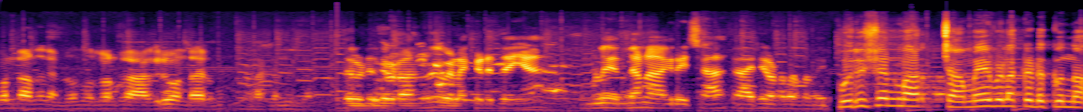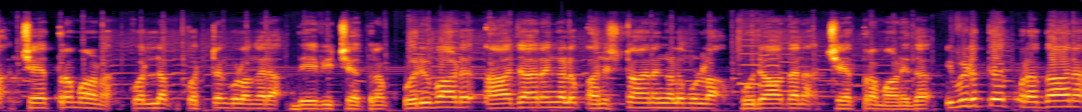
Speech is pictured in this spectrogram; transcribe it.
കൊല്ലം കൊണ്ട് ആഗ്രഹം ഉണ്ടായിരുന്നു. നടക്കുന്നില്ല. വിളക്കെടുത്ത് കഴിഞ്ഞാൽ നമ്മൾ എന്താണ് ആഗ്രഹിച്ചത്? ആ കാര്യം അവിടെ നടന്നത് പുരുഷന്മാർ ചമയവിളക്കെടുക്കുന്ന ക്ഷേത്രമാണ് കൊല്ലം കൊറ്റംകുളങ്ങര ദേവി ക്ഷേത്രം. ഒരുപാട് ആചാരങ്ങളും അനുഷ്ഠാനങ്ങളുമുള്ള പുരാതന ക്ഷേത്രമാണിത്. ഇവിടുത്തെ പ്രധാന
